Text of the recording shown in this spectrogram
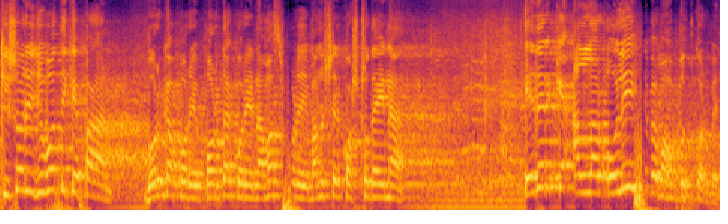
কিশোরী যুবতীকে পান, বোরকা পরে, পর্দা করে, নামাজ পড়ে, মানুষের কষ্ট দেয় না, এদেরকে আল্লাহর অলি হিসেবে মহব্বত করবেন।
